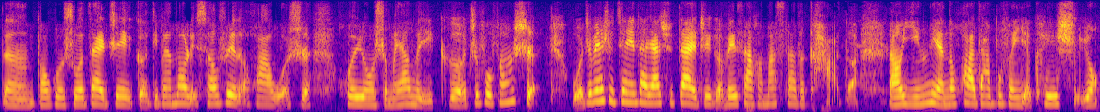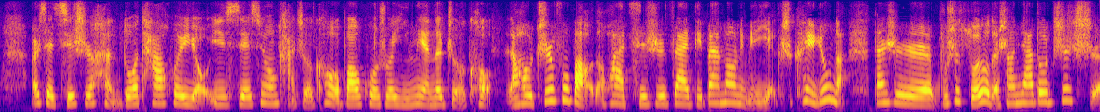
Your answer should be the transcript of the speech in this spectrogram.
嗯，包括说在这个迪拜猫里消费的话，我是会用什么样的一个支付方式？我这边是建议大家去带这个 Visa 和 Master 的卡的。然后银联的话，大部分也可以使用。而且其实很多它会有一些信用卡折扣，包括说银联的折扣。然后支付宝的话，其实在迪拜猫里面也是可以用的，但是不是所有的商家都支持。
